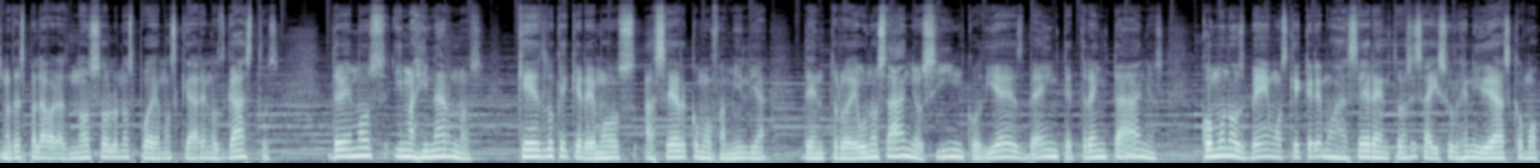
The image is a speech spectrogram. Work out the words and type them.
En otras palabras, no solo nos podemos quedar en los gastos, debemos imaginarnos qué es lo que queremos hacer como familia dentro de unos años, 5, 10, 20, 30 años, cómo nos vemos, qué queremos hacer. Entonces ahí surgen ideas como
